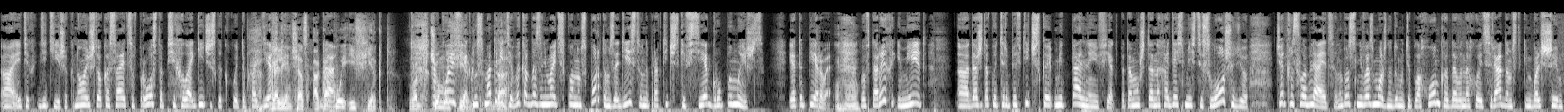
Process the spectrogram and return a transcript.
э, этих детишек. Ну и что касается просто психологической какой-то поддержки. Галин, сейчас, а да. какой эффект? Вот в чем Какой эффект? Ну, смотрите, Да. вы когда занимаетесь конным спортом, задействованы практически все группы мышц. Это первое. Мгм. Во-вторых, имеет даже такой терапевтическо-ментальный эффект, потому что, находясь вместе с лошадью, человек расслабляется. Ну, просто невозможно думать о плохом, когда вы находитесь рядом с таким большим,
